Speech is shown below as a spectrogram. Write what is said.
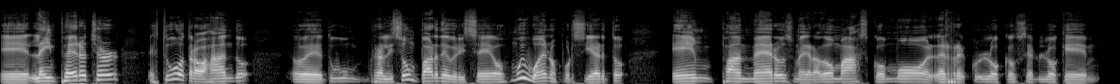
Eh, la Imperator estuvo trabajando, eh, tuvo, realizó un par de briseos muy buenos, por cierto, en Palm Meadows. Me agradó más como lo, que, lo que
